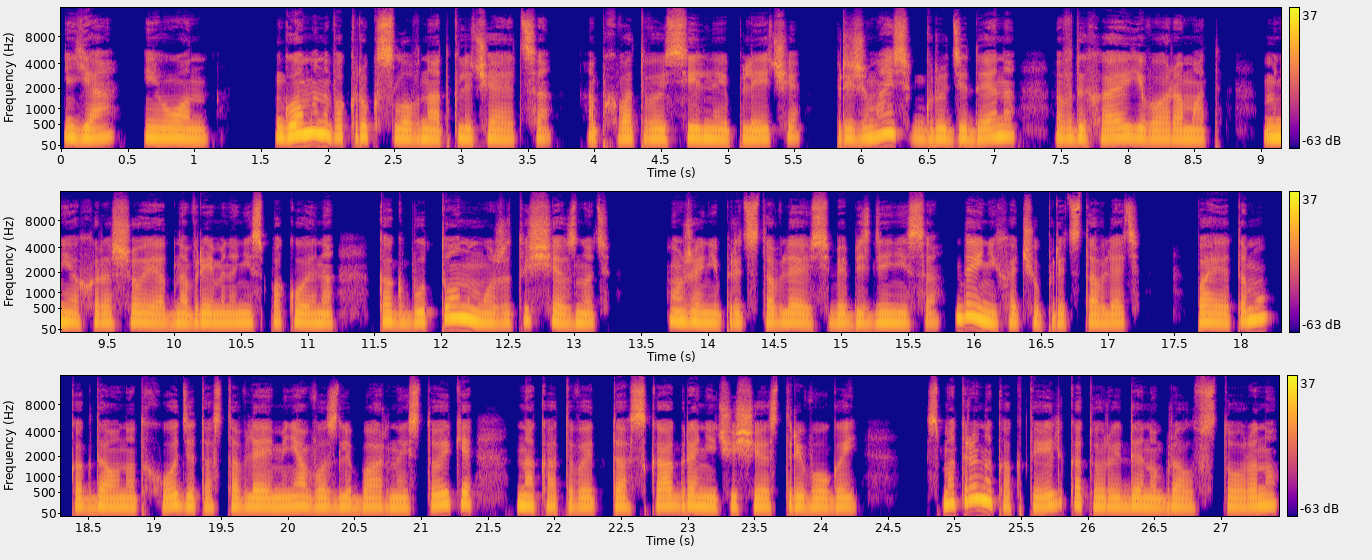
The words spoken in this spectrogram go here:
я и он. Гомон вокруг словно отключается. Обхватываю сильные плечи, прижимаясь к груди Дэна, вдыхая его аромат. Мне хорошо и одновременно неспокойно, как будто он может исчезнуть. Уже не представляю себя без Дениса, да и не хочу представлять. Поэтому, когда он отходит, оставляя меня возле барной стойки, накатывает тоска, граничащая с тревогой. Смотрю на коктейль, который Дэн убрал в сторону.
